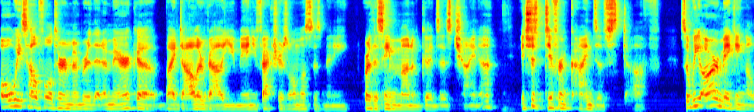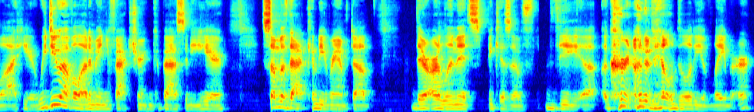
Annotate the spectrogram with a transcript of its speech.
always helpful to remember that America, by dollar value, manufactures almost as many or the same amount of goods as China. It's just different kinds of stuff. So we are making a lot here. We do have a lot of manufacturing capacity here. Some of that can be ramped up there are limits because of the uh, current unavailability of labor.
